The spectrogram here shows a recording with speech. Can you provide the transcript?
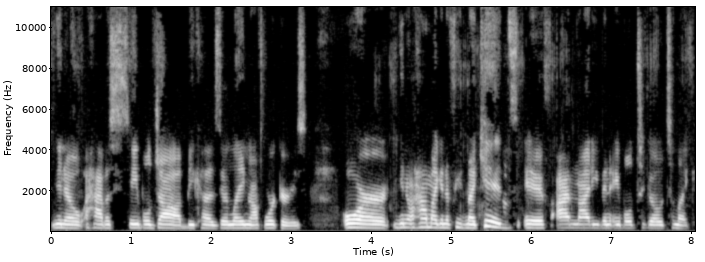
you know have a stable job because they're laying off workers or you know how am i going to feed my kids if i'm not even able to go to like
